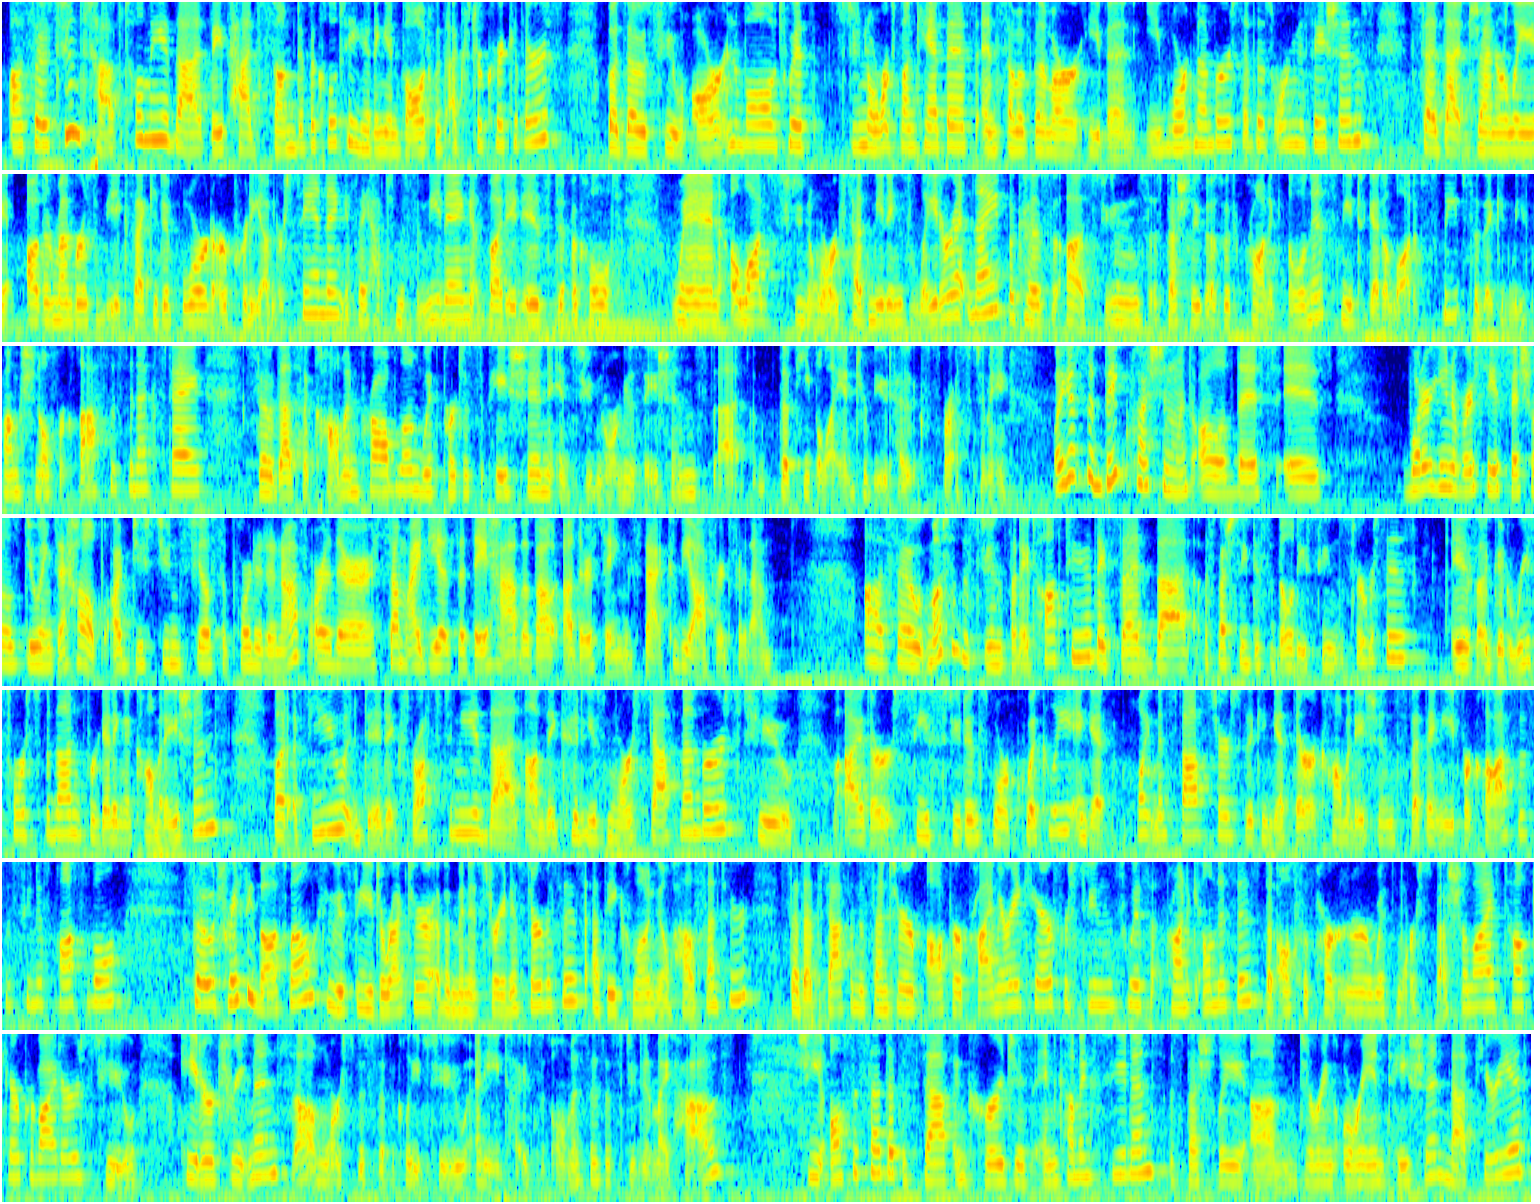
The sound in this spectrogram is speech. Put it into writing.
Uh, so, students have told me that they've had some difficulty getting involved with extracurriculars, but those who are involved with student orgs on campus, and some of them are even e board members of those organizations, said that generally other members of the executive board are pretty understanding if they had to miss a meeting, but it is difficult when a lot of student orgs have meetings later at night because uh, students, especially those with chronic illness, need to get a lot of sleep so they can be functional for classes the next day. So that's a common problem with participation in student organizations that the people I interviewed had expressed to me. Well, I guess the big question with all of this is what are university officials doing to help? Or do students feel supported enough? Or are there some ideas that they have about other things that could be offered for them? Uh, so most of the students that I talked to, they said that especially disability student services is a good resource for them for getting accommodations. But a few did express to me that um, they could use more staff members to either see students more quickly and get appointments faster so they can get their accommodations that they need for classes as soon as possible. So, Tracy Boswell, who is the Director of Administrative Services at the Colonial Health Center, said that staff in the center offer primary care for students with chronic illnesses, but also partner with more specialized healthcare providers to cater treatments uh, more specifically to any types of illnesses a student might have. She also said that the staff encourages incoming students, especially um, during orientation, that period,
